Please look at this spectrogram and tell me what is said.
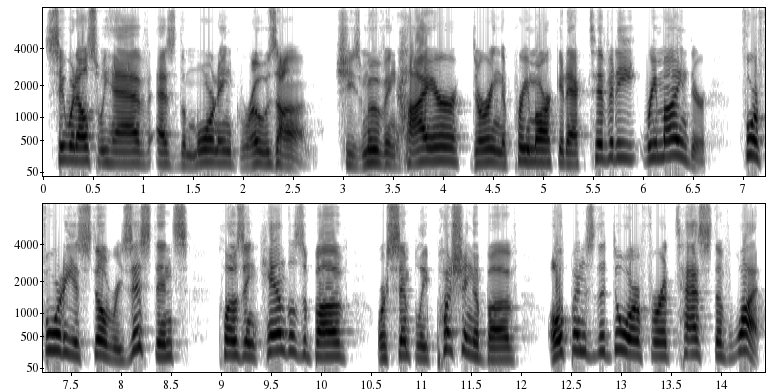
see what else we have as the morning grows on. She's moving higher during the pre market activity. Reminder 440 is still resistance. Closing candles above or simply pushing above opens the door for a test of what?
